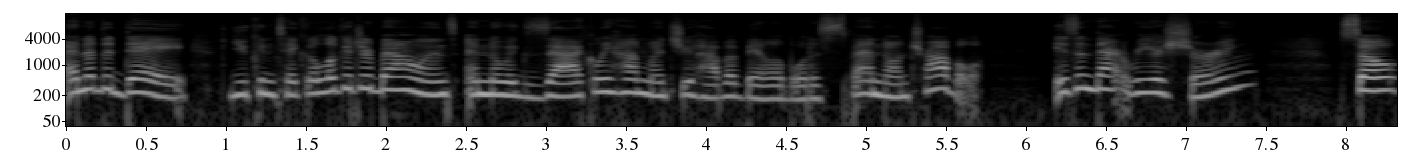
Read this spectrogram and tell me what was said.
end of the day, you can take a look at your balance and know exactly how much you have available to spend on travel. Isn't that reassuring? So,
